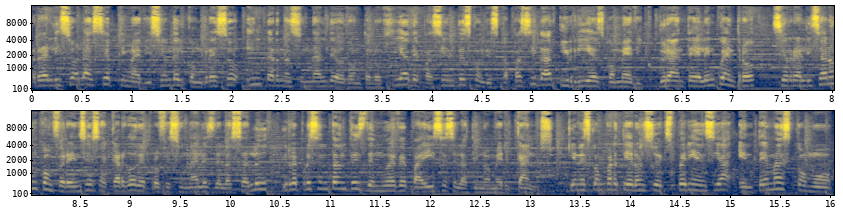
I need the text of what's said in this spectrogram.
realizó la séptima edición del Congreso Internacional de Odontología de Pacientes con Discapacidad y Riesgo Médico. Durante el encuentro se realizaron conferencias a cargo de profesionales de la salud y representantes de nueve países latinoamericanos, quienes compartieron su experiencia en temas como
